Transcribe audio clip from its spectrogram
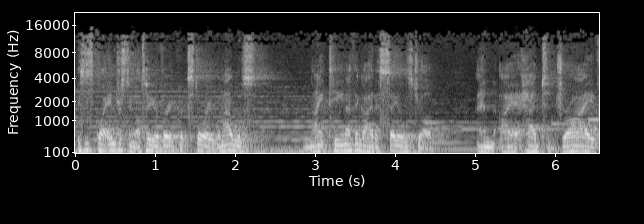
this is quite interesting. I'll tell you a very quick story. When I was 19, I think I had a sales job and I had to drive.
